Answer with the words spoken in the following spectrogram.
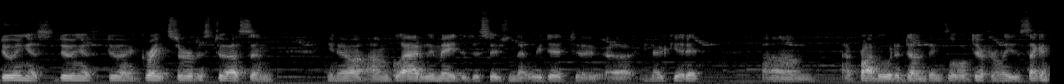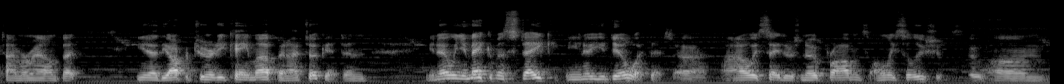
doing us, doing us, doing a great service to us, and you know I'm glad we made the decision that we did to, uh, you know, get it. Um, I probably would have done things a little differently the second time around, but you know the opportunity came up and I took it. And you know when you make a mistake, you know you deal with it. Uh, I always say there's no problems, only solutions. So, um,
